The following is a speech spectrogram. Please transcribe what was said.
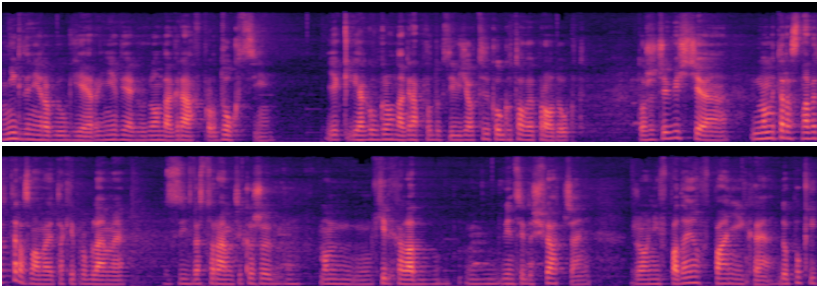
nigdy nie robił gier i nie wie, jak wygląda gra w produkcji, jak, jak wygląda gra w produkcji, widział tylko gotowy produkt, to rzeczywiście, mamy teraz, nawet teraz mamy takie problemy z inwestorami, tylko że mam kilka lat więcej doświadczeń że oni wpadają w panikę, dopóki,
